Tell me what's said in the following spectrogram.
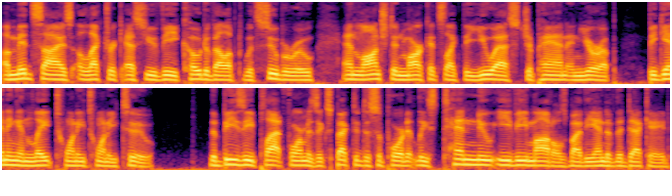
a midsize electric SUV co-developed with Subaru and launched in markets like the US, Japan and Europe, beginning in late 2022. The BZ platform is expected to support at least 10 new EV models by the end of the decade,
